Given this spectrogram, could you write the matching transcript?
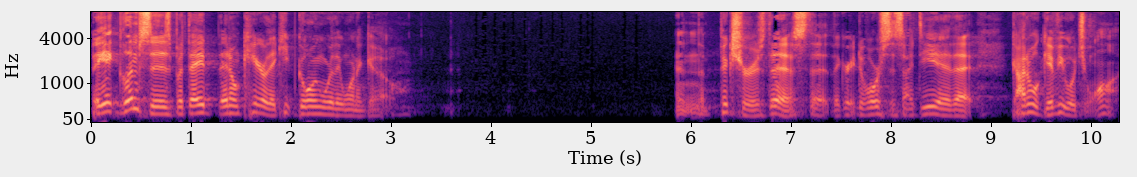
they get glimpses, but they, they don't care. They keep going where they want to go. And the picture is this the, the great divorce, this idea that God will give you what you want.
